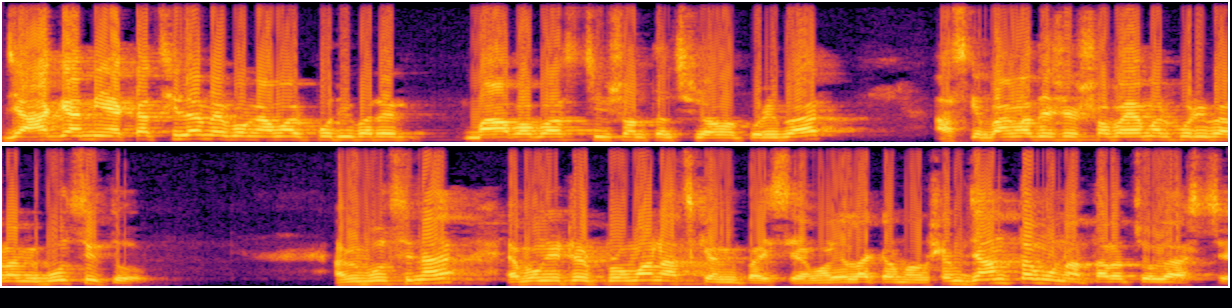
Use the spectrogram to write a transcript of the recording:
যে আগে আমি একা ছিলাম এবং আমার পরিবারের মা, বাবা, স্ত্রী, সন্তান ছিল আমার পরিবার। আজকে বাংলাদেশের সবাই আমার পরিবার, আমি বলছি তো। আমি বলছি না, এবং এটার প্রমাণ আজকে আমি পাইছি, আমার এলাকার মানুষ। আমি জানতামও না, তারা চলে আসছে।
